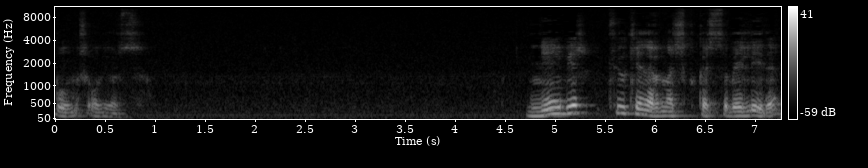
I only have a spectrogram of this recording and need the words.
bulmuş oluyoruz. N1 Q kenarının açıklık açısı belliydi.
